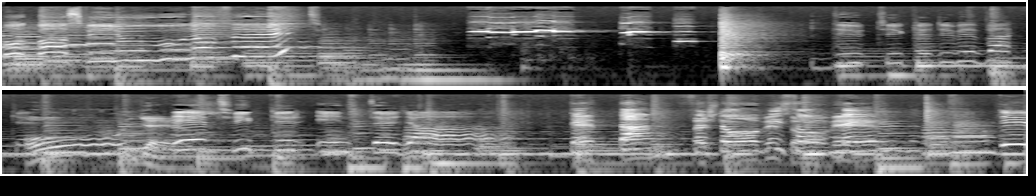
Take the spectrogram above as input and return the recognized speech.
Både bas, fiol och flöjt. Du tycker du är vacker. Oh Det yes. tycker inte jag Detta förstår vi så väl. Du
